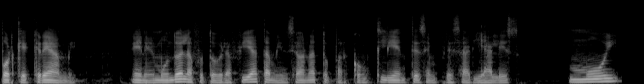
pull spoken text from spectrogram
porque créanme, en el mundo de la fotografía también se van a topar con clientes empresariales muy,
